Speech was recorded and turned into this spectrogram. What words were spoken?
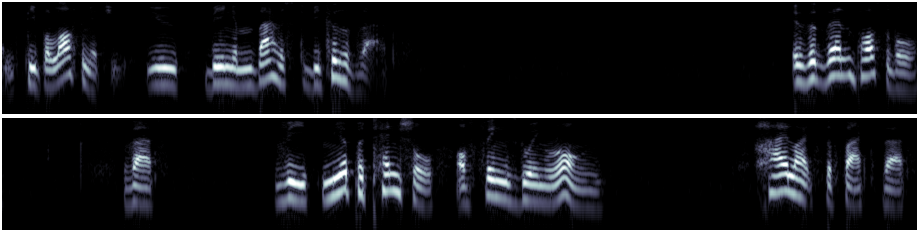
and people laughing at you, you being embarrassed because of that. Is it then possible that the mere potential of things going wrong highlights the fact that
